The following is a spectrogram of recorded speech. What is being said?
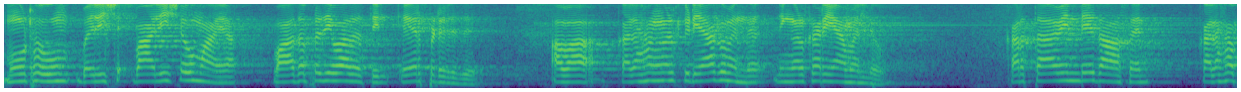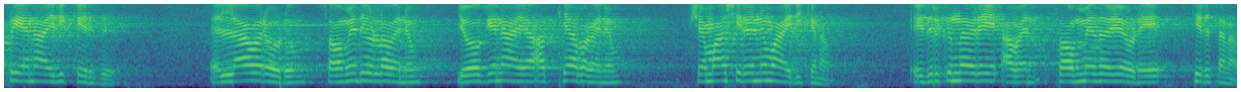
മൂഢവും ബലിശ ബാലിശവുമായ വാദപ്രതിവാദത്തിൽ ഏർപ്പെടരുത്. അവ കലഹങ്ങൾക്കിടയാകുമെന്ന് നിങ്ങൾക്കറിയാമല്ലോ. കർത്താവിന്റെ ദാസൻ കലഹപ്രിയനായിരിക്കരുത്. എല്ലാവരോടും സൗമ്യതയുള്ളവനും യോഗ്യനായ അധ്യാപകനും ക്ഷമാശീലനുമായിരിക്കണം. എതിർക്കുന്നവരെ അവൻ സൗമ്യതയോടെ തിരുത്തണം.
